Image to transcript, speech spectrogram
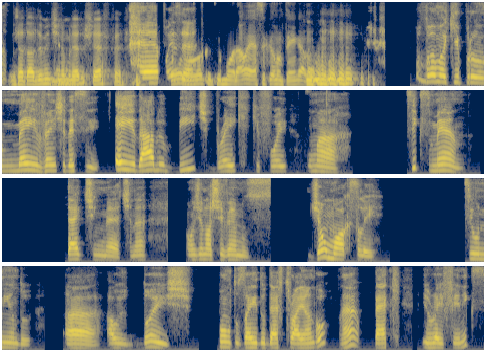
rapaz. Já tava demitindo a mulher do chefe, velho. É, pois Ô, é. louco, que moral é essa que eu não tenho, galera? Vamos aqui pro main event desse AEW Beach Break, que foi uma six-man tag team match, né? Onde nós tivemos John Moxley, se unindo uh, aos dois pontos aí do Death Triangle, né? Pac e Ray Phoenix,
